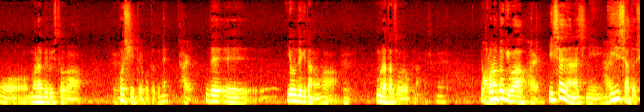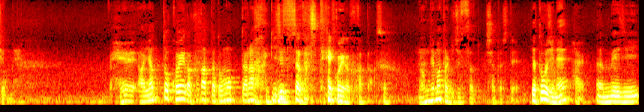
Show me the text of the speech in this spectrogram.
お学べる人が欲しいということでね、はい。で、えー呼んできたのがうん。村田蔵六なんですよね。でこの時ははい。医者じゃなしに技術者として呼んで、へえあやっと声がかかったと思ったら技術者として声がかかった。そう。なんでまた技術者として？いや当時ねはい。明治維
